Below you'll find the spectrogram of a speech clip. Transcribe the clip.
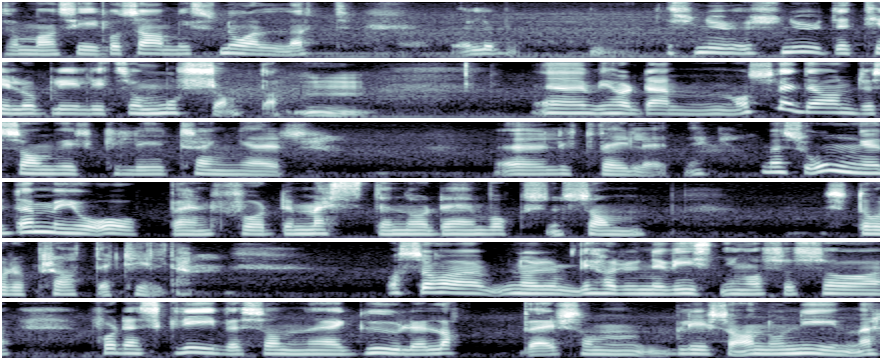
som man sier på samisk, snålet. Eller snu, snu det til å bli litt sånn morsomt, da. Mm. Eh, vi har dem. Og så er det andre som virkelig trenger eh, litt veiledning. Mens unge de er jo åpne for det meste når det er en voksen som står og prater til dem. Og så har, når vi har undervisning også, så får de skrive sånne gule lapper som blir så anonyme.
